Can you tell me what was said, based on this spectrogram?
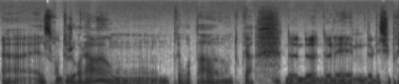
elles seront toujours là. On ne prévoit pas, en tout cas, de les supprimer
